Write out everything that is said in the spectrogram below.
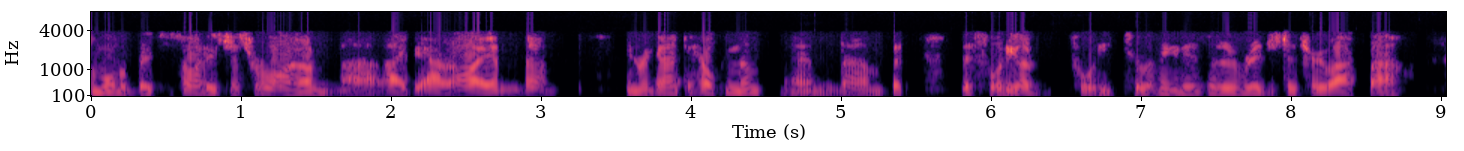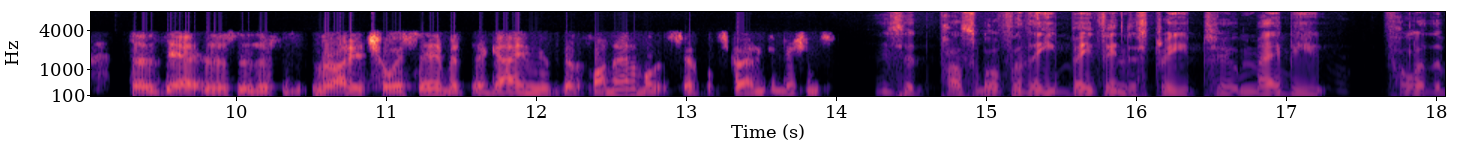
smaller breed societies just rely on uh, ABRI and um, in regard to helping them. And um, but there's forty odd, forty-two, I think it is, that are registered through ARCBA. So yeah, there's, there's a variety of choice there, but again, you've got to find an animal that's suitable to Australian conditions. Is it possible for the beef industry to maybe follow the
